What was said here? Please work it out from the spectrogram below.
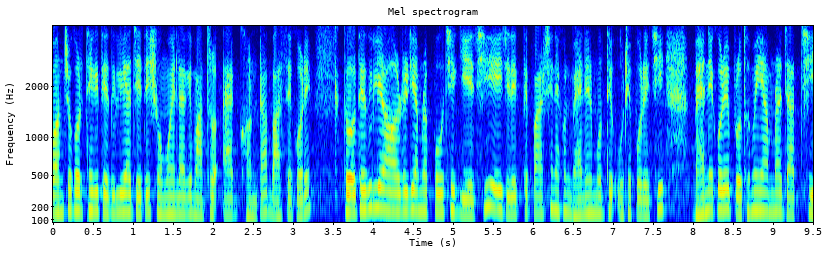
পঞ্চগড় থেকে তেঁতুলিয়া যেতে সময় লাগে মাত্র এক ঘণ্টা বাসে করে। তো তেঁতুলিয়া অলরেডি আমরা পৌঁছে গিয়েছি। এই যে দেখতে পারছেন, এখন ভ্যানের মধ্যে উঠে পড়েছি। ভ্যানে করে প্রথমেই আমরা যাচ্ছি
